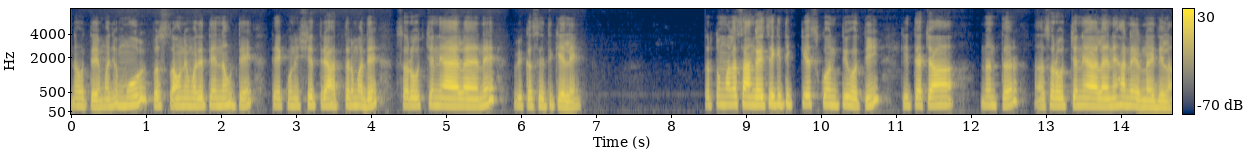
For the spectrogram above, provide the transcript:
नव्हते. म्हणजे मूळ प्रस्तावनेमध्ये ते नव्हते. ते एकोणीसशे त्र्याहत्तरमध्ये सर्वोच्च न्यायालयाने विकसित केले. तर तुम्हाला सांगायचे की ती केस कोणती होती? की त्याच्यानंतर सर्वोच्च न्यायालयाने हा निर्णय दिला.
